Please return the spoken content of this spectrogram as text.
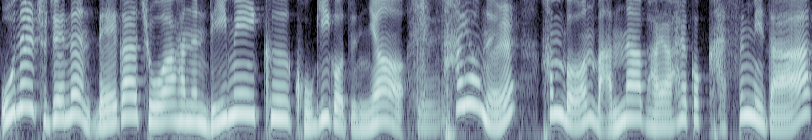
오늘 주제는 내가 좋아하는 리메이크 곡이거든요. 네. 사연을 한번 만나봐야 할 것 같습니다.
